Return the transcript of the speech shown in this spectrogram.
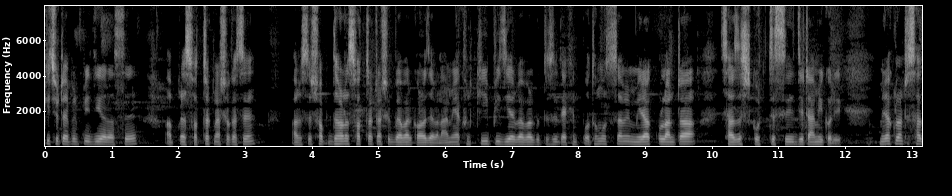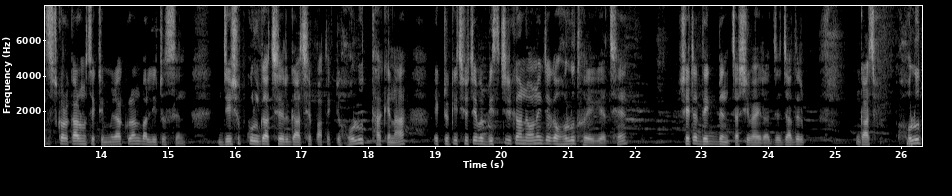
কিছু টাইপের পিজিআর আছে, আপনার ছত্রাকনাশক আছে, আর হচ্ছে সব ধরনের ছত্রাকনাশক ব্যবহার করা যাবে না। আমি এখন কি পিজিআর ব্যবহার করতেছি, দেখেন প্রথম হচ্ছে আমি মিরাকুলানটা সাজেস্ট করতেছি, যেটা আমি করি। মিরাকুলানটা সাজেস্ট করার কারণ হচ্ছে একটি মিরাকুলান বা লিটোসেন যেসব কুল গাছের গাছের পাতা একটু হলুদ থাকে না, একটু কিছু হচ্ছে এবার বৃষ্টির কারণে অনেক জায়গায় হলুদ হয়ে গিয়েছে। সেটা দেখবেন চাষি ভাইরা, যে যাদের গাছ হলুদ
